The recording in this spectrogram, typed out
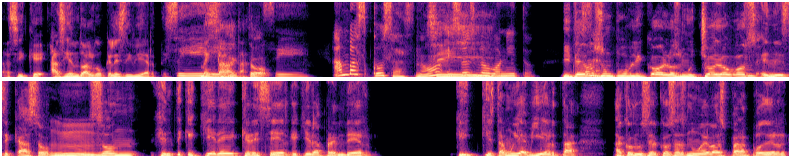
Así que haciendo algo que les divierte. Sí. Me encanta. Exacto. Sí. Ambas cosas, ¿no? Sí. Eso es lo bonito. Y tenemos un público, los muchólogos en este caso, Mm. son gente que quiere crecer, que quiere aprender, que, que está muy abierta a conocer cosas nuevas para poder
